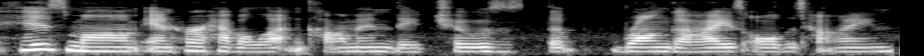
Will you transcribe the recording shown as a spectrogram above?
his mom and her have a lot in common. They chose the wrong guys all the time.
